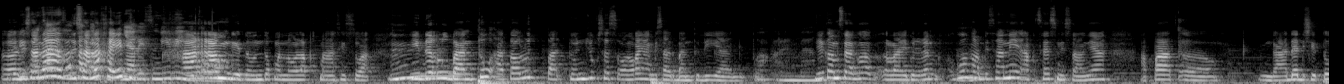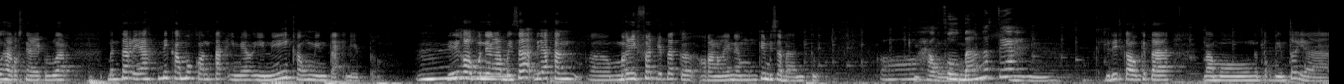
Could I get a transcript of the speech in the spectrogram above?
Eh, Jadi di sana di sana kayak nyari sendiri haram gitu. gitu. untuk menolak mahasiswa. Hmm. Either lu bantu atau lu tunjuk seseorang yang bisa bantu dia gitu. Wah keren banget. Jadi kalau misalnya gue librarian, gue nggak bisa nih akses misalnya apa eh, nggak ada di situ harus nyari keluar. Bentar ya, ini kamu kontak email ini, kamu minta gitu. Hmm. Jadi kalaupun dia nggak bisa, dia akan eh, merefer kita ke orang lain yang mungkin bisa bantu. Oh, gitu. helpful banget ya. Mm. Jadi kalau kita nggak mau ngetuk pintu ya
